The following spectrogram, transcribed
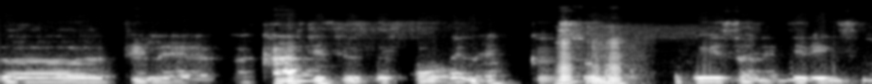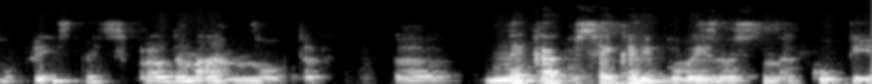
uh, tele kartice z vesobe, ki so mhm. povezane direktno z Noprinc, prav da imam noter uh, nekako vse, kar je povezano s nakupi.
